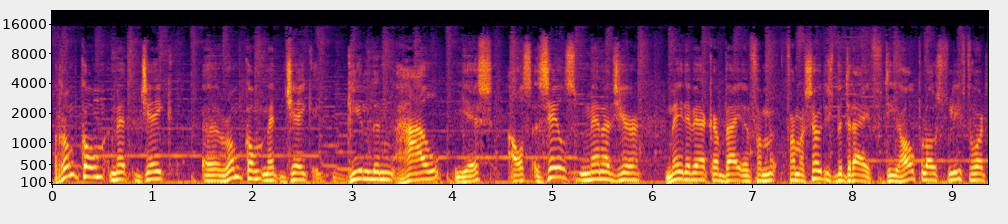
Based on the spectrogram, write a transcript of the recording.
Romcom met Jake, eh, romcom met Jake Gyllenhaal yes, als sales manager, medewerker bij een farma- farmaceutisch bedrijf... die hopeloos verliefd wordt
